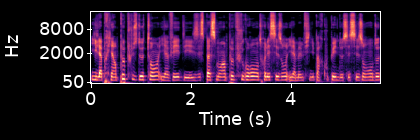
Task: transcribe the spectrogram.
il a pris un peu plus de temps, il y avait des espacements un peu plus gros entre les saisons, il a même fini par couper une de ses saisons en deux.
